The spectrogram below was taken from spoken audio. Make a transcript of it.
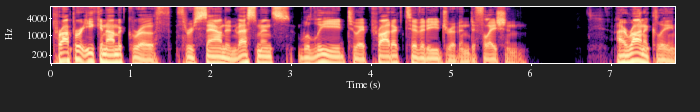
Proper economic growth through sound investments will lead to a productivity driven deflation. Ironically,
